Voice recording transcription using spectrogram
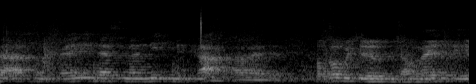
bestimmte Art von Training, dass man nicht mit Kraft arbeitet. Ich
